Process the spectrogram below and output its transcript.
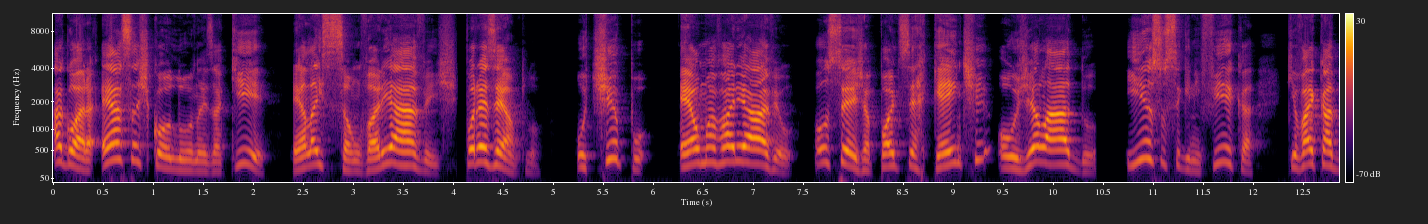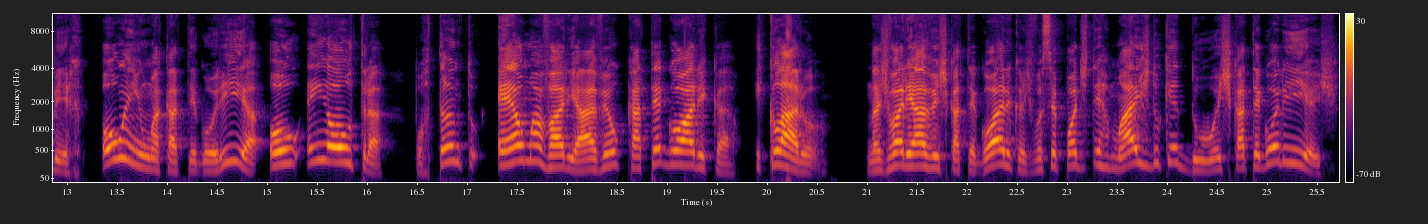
Agora, essas colunas aqui elas são variáveis. Por exemplo, o tipo é uma variável, ou seja, pode ser quente ou gelado. Isso significa que vai caber ou em uma categoria ou em outra. Portanto, é uma variável categórica. E, claro, nas variáveis categóricas, você pode ter mais do que duas categorias.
